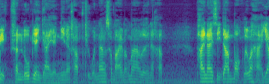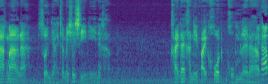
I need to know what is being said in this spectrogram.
มิกซันรูปใหญ่ ๆ อย่างนี้นะครับ ถือว่านั่งสบายมากๆเลยนะครับ ภายในสีดำบอกเลยว่าหายากมากนะ ส่วนใหญ่จะไม่ใช่สีนี้นะครับ ใครได้คันนี้ไปโคตรคุ้มเลยนะครับครับ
